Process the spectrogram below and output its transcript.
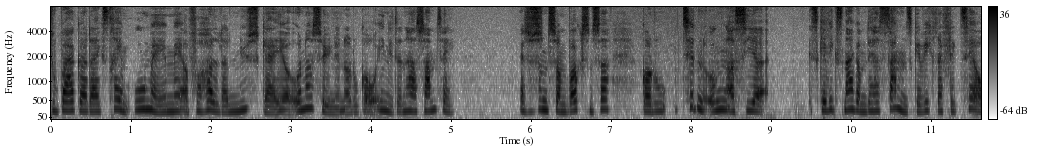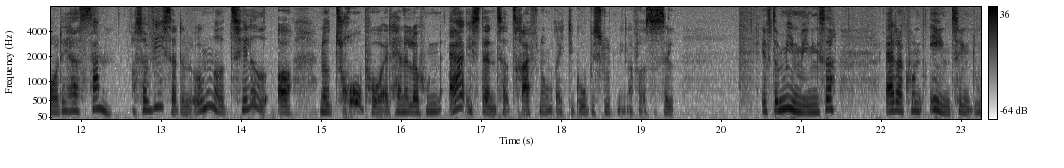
du bare gør dig ekstremt umage med at forholde dig nysgerrig og undersøgende, når du går ind i den her samtale. Altså sådan som voksen, så går du til den unge og siger, skal vi ikke snakke om det her sammen? Skal vi ikke reflektere over det her sammen? Og så viser den unge noget tillid og noget tro på, at han eller hun er i stand til at træffe nogle rigtig gode beslutninger for sig selv. Efter min mening, så er der kun én ting, du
